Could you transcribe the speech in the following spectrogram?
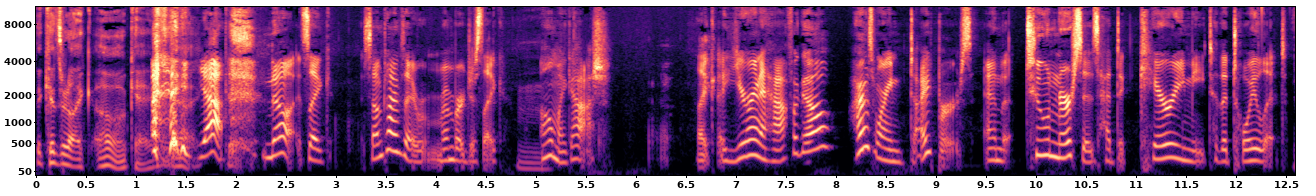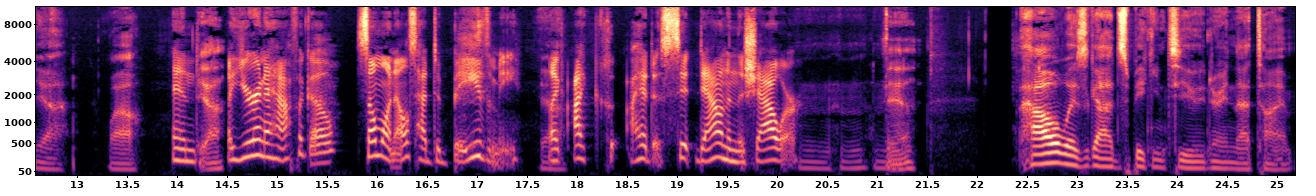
The kids are like, "Oh, okay." yeah. no it's like sometimes i remember just like hmm. oh my gosh. Like a year and a half ago i was wearing diapers and two nurses had to carry me to the toilet Yeah. Wow. And Yeah. a year and a half ago, someone else had to bathe me. Yeah. Like I, I had to sit down in the shower. Mm-hmm. Yeah. Mm-hmm. How was God speaking to you during that time?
